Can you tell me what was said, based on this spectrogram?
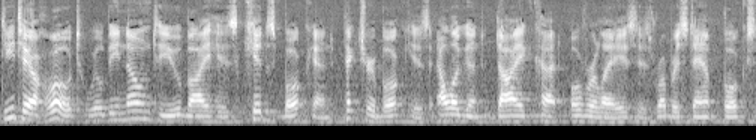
Dieter Roth will be known to you by his kids' book and picture book, his elegant die cut overlays, his rubber stamp books,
